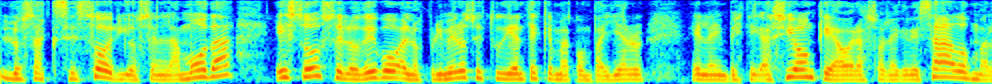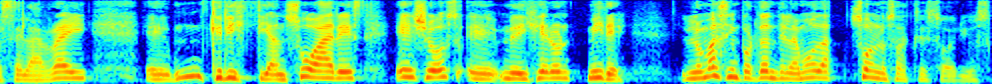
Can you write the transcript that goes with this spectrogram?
los accesorios en la moda, eso se lo debo a los primeros estudiantes que me acompañaron en la investigación, que ahora son egresados, Marcela Rey, eh, Cristian Suárez. Ellos me dijeron, mire, lo más importante en la moda son los accesorios.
